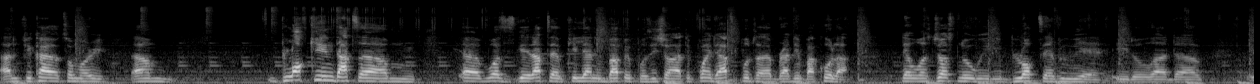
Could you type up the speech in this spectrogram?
and Fikayo Tomori um, blocking that um, uh, what's that um, Kylian Mbappe position at the point they had to put uh, Brady Bacola. There was just no way. He blocked everywhere, you know. And uh, the,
